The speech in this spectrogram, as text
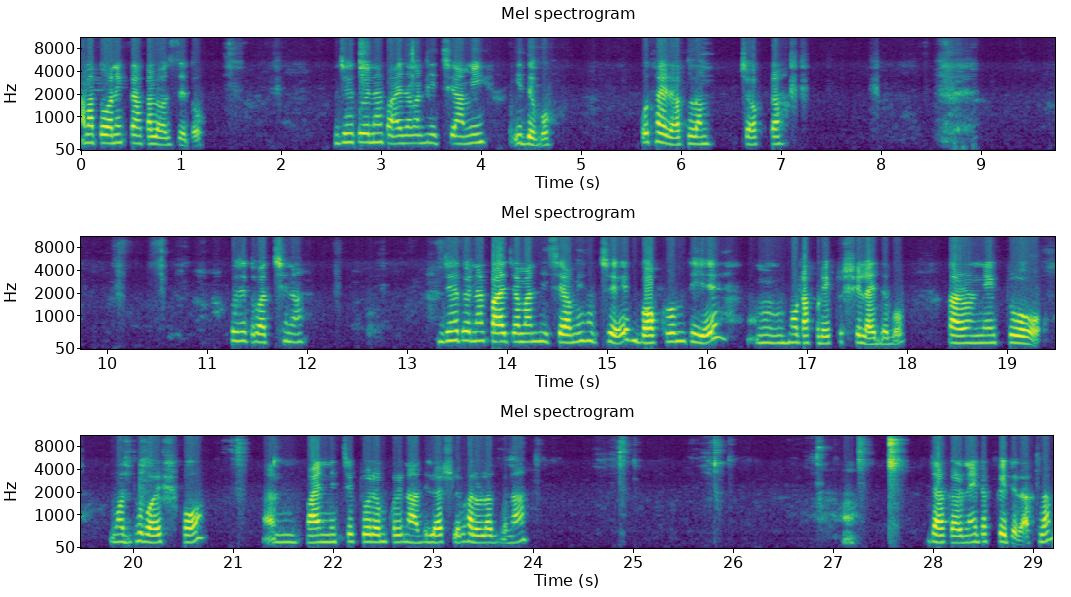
আমার তো অনেক টাকা লস যেত। যেহেতু এনার পায়জামা নিচ্ছে আমি ই দেব। কোথায় রাখলাম চকটা? খুঁজে তো পাচ্ছি না। যেহেতু এনার পায়জামার নিচে আমি হচ্ছে বক্রম দিয়ে মোটা করে একটু সেলাই দেব। কারণ একটু মধ্যবয়স্ক পায়ের নিচে একটু এরকম করে না দিলে আসলে ভালো লাগবে না। হ্যাঁ, যার কারণে এটা কেটে রাখলাম।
